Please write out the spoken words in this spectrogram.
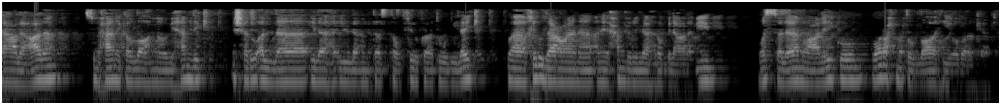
taala alam. سبحانك اللهم وبحمدك أشهد أن لا إله إلا أنت أستغفرك وأتوب إليك. وآخر دعوانا أن الحمد لله رب العالمين. والسلام عليكم ورحمة الله وبركاته.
